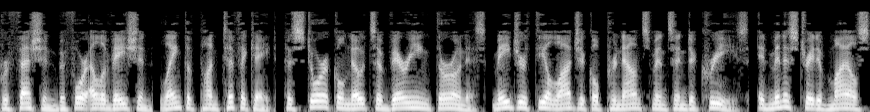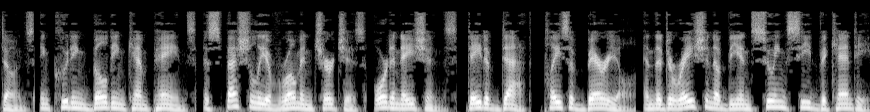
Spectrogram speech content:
profession before elevation, length of pontificate, historical notes of varying thoroughness, major theological pronouncements and decrees, administrative milestones including building campaigns, especially of Roman churches, ordinations, date of death, place of burial, and the duration of the ensuing sede vacante.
